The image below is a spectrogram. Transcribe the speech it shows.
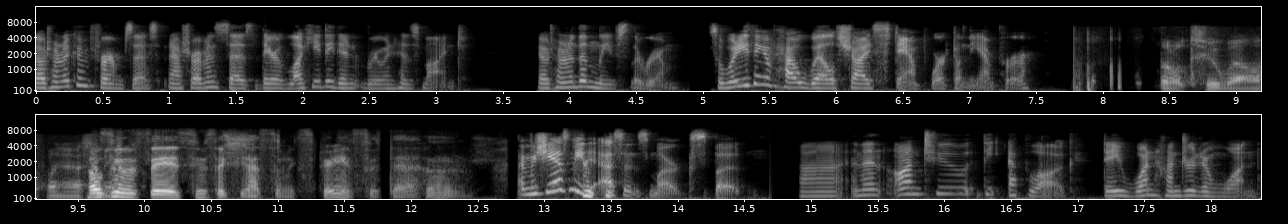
Gaotona confirms this, and Ashravan says that they are lucky they didn't ruin his mind. Gaotona then leaves the room. So what do you think of how well Shai's stamp worked on the Emperor? a little too well, if I ask I was me. gonna say it seems like she has some experience with that, huh? I mean, she has made essence marks, but. Uh, and then on to the epilogue, day 101.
